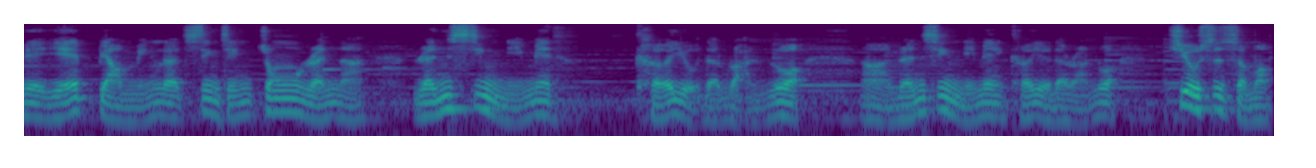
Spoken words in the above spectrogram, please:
也也表明了性情中人呢。人性里面可有的软弱啊，人性里面可有的软弱就是什么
